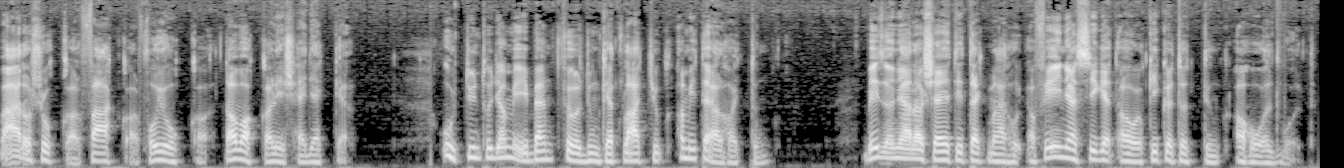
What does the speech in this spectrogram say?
városokkal, fákkal, folyókkal, tavakkal és hegyekkel. Úgy tűnt, hogy a mélyben földünket látjuk, amit elhagytunk. Bizonyára sejtitek már, hogy a fényes sziget, ahol kikötöttünk, a hold volt.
